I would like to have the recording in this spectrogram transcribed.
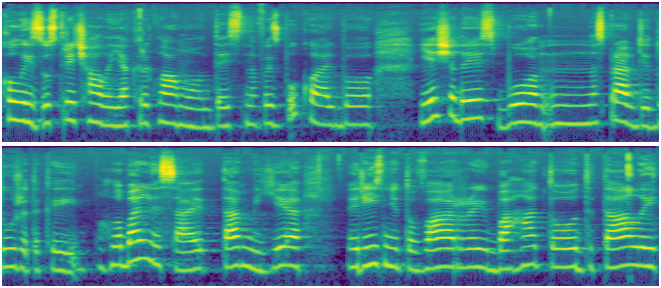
колись зустрічали як рекламу десь на Фейсбуку або є ще десь, бо насправді дуже такий глобальний сайт, там є різні товари, багато деталей.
